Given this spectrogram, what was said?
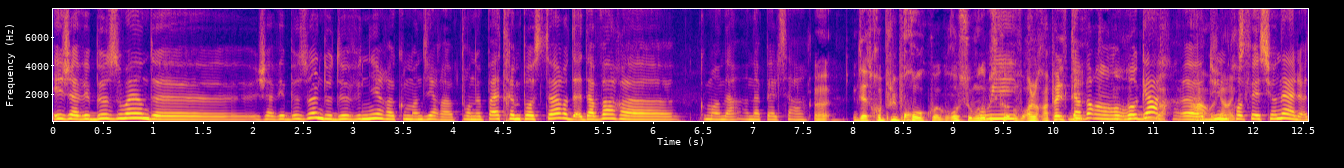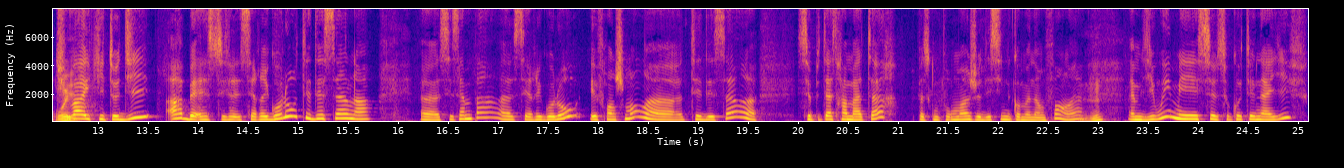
Et j'avais besoin de, j'avais besoin de devenir, euh, comment dire, euh, pour ne pas être imposteur, d'avoir, euh, comment on, a- on appelle ça? Euh, D'être plus pro, quoi, grosso modo. Oui. parce on le rappelle, d'avoir un regard euh, Ah, un d'une professionnelle, tu Oui. vois, et qui te dit ah ben c'est rigolo tes dessins là, Euh, c'est sympa, euh, c'est rigolo, et franchement euh, tes dessins euh, c'est peut-être amateur parce que pour moi je dessine comme un enfant. hein. Mhm. Elle me dit oui mais c'est ce côté naïf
